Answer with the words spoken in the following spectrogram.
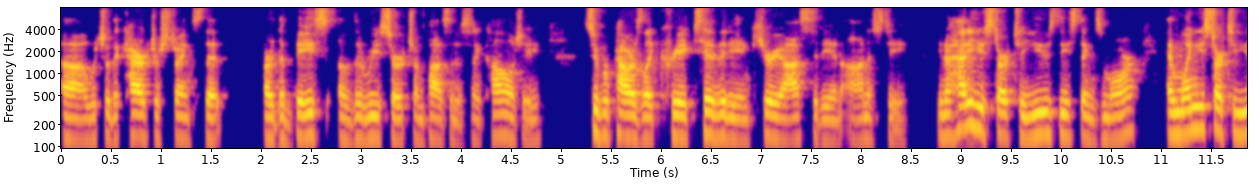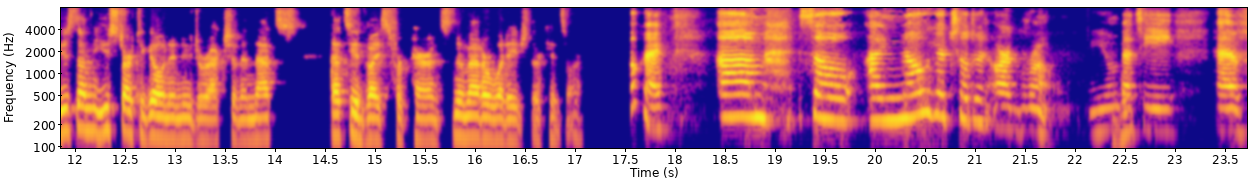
uh, which are the character strengths that are the base of the research on positive psychology. Superpowers like creativity and curiosity and honesty. You know how do you start to use these things more? And when you start to use them you start to go in a new direction and that's that's the advice for parents no matter what age their kids are. Okay. Um, so i know your children are grown. You and mm-hmm. betsy have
